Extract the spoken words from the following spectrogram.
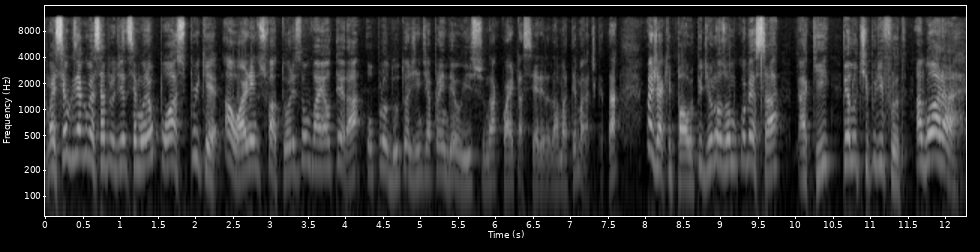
mas se eu quiser começar pelo dia da semana, eu posso. Por quê? A ordem dos fatores não vai alterar o produto, a gente aprendeu isso na quarta série da matemática, tá? Mas já que Paulo pediu, nós vamos começar aqui pelo tipo de fruta. Agora,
